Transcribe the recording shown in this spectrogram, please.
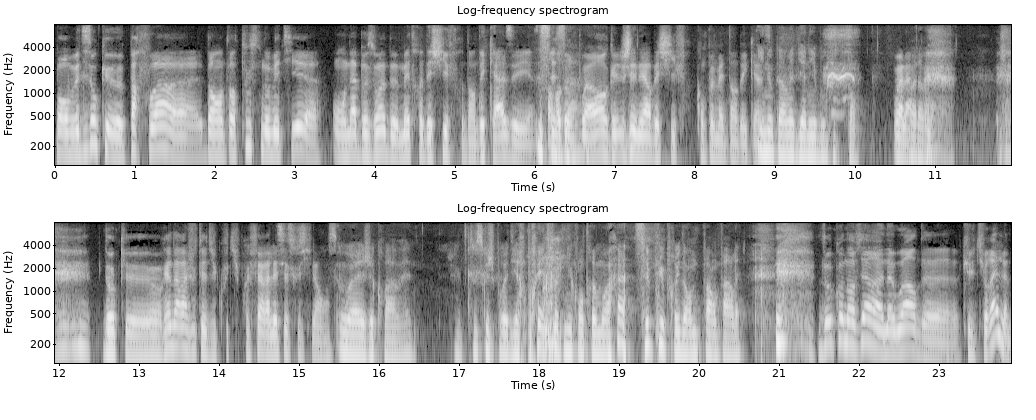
Bon, disons que parfois, euh, dans, dans tous nos métiers, euh, on a besoin de mettre des chiffres dans des cases et random.org génère des chiffres qu'on peut mettre dans des cases. Il nous permet de gagner beaucoup de temps. Voilà. Voilà, voilà. Donc, euh, rien à rajouter du coup. Tu préfères laisser sous silence. Ouais, je crois, ouais. Tout ce que je pourrais dire pourrait être retenu contre moi. c'est plus prudent de pas en parler. Donc, on en vient à un award euh, culturel.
